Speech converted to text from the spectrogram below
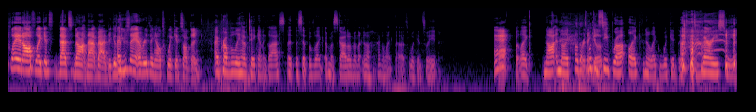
play it off like it's that's not that bad because you say everything else wicked something. I probably have taken a glass, a, a sip of like a Moscato, and been like, oh, I don't like that. That's wicked sweet. Eh. But like, not in the like, oh, that's Ridiculous. wicked sweet, bruh. Like, no, like wicked. It's, it's very sweet.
